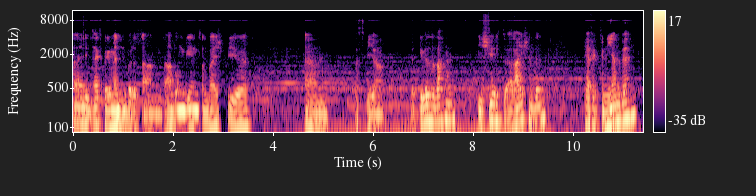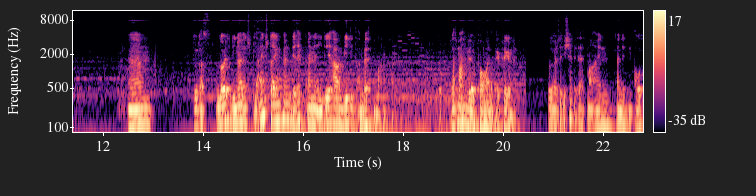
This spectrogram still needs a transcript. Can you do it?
Äh, in diesen Experimenten wird es dann darum gehen, zum Beispiel, ähm, dass wir gewisse Sachen, die schwierig zu erreichen sind, perfektionieren werden. Ähm, so dass Leute, die neu ins Spiel einsteigen können, direkt eine Idee haben, wie die es am besten machen können. So, das machen wir in Form eines Experiments. So Leute, ich habe jetzt erstmal einen Planeten aus,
